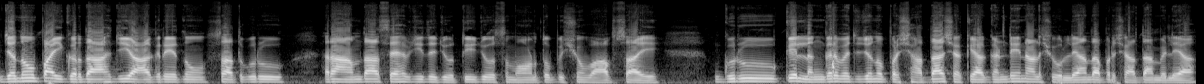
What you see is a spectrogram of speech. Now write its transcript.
ਜਦੋਂ ਭਾਈ ਗੁਰਦਾਸ ਜੀ ਆਗਰੇ ਤੋਂ ਸਤਿਗੁਰੂ ਰਾਮਦਾਸ ਸਾਹਿਬ ਜੀ ਦੇ ਜੋਤੀ ਜੋ ਸਮਾਉਣ ਤੋਂ ਪਿੱਛੋਂ ਵਾਪਸ ਆਏ ਗੁਰੂ ਕੇ ਲੰਗਰ ਵਿੱਚ ਜਦੋਂ ਪ੍ਰਸ਼ਾਦਾ ਛਕਿਆ, ਗੰਢੇ ਨਾਲ ਛੋਲਿਆਂ ਦਾ ਪ੍ਰਸ਼ਾਦਾ ਮਿਲਿਆ,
